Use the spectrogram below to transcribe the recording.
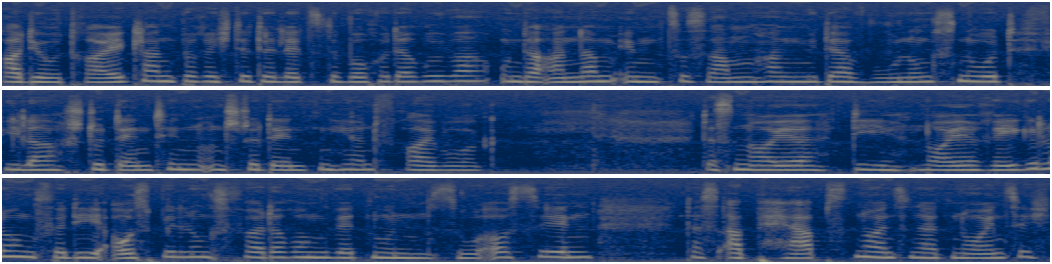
Radio Dreieckland berichtete letzte Woche darüber, unter anderem im Zusammenhang mit der Wohnungsnot vieler Studentinnen und Studenten hier in Freiburg. Das neue, die neue Regelung für die Ausbildungsförderung wird nun so aussehen, dass ab Herbst 1990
